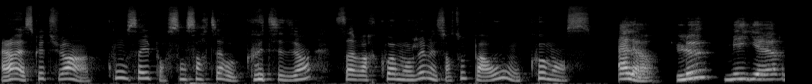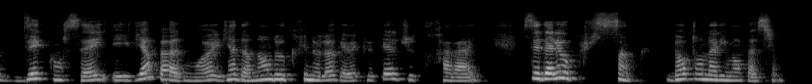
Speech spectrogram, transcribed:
Alors est-ce que tu as un conseil pour s'en sortir au quotidien, savoir quoi manger, mais surtout par où on commence? Alors, le meilleur des conseils, et il vient pas de moi, il vient d'un endocrinologue avec lequel je travaille, c'est d'aller au plus simple dans ton alimentation.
